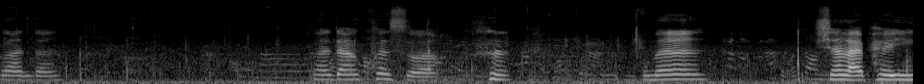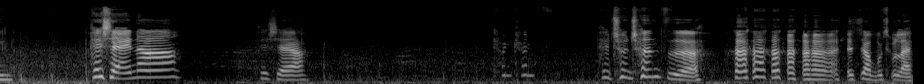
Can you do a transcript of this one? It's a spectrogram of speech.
邯郸邯郸困死了。哼 我们先来配音。配谁呢？配谁啊？春春，配春春子，哈哈哈哈哈，笑不出来。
